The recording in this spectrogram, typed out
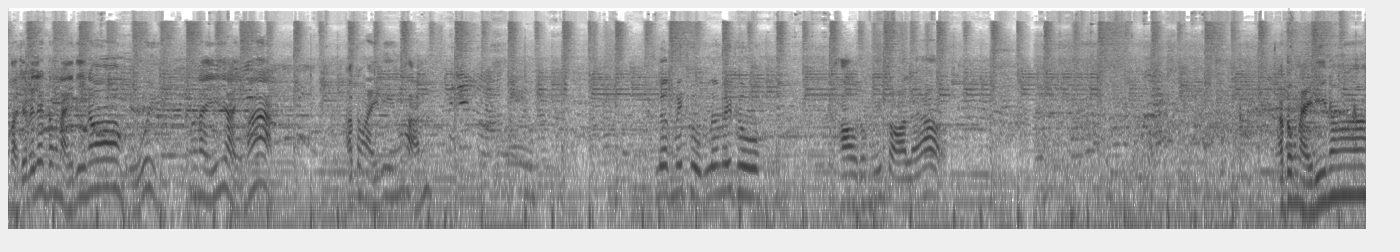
ก่อนจะไปเล่นตรงไหนดีเนาะอุ้ยข้างในใหญ่มากเอาตรงไหนดีน้องขัน เลือกไม่ถูกเลือกไม่ถูก เข้าตรงนี้ก่อนแล้วเอาตรงไหนดีเนาะ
